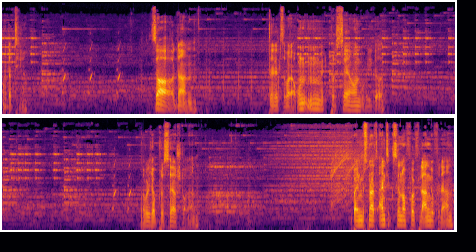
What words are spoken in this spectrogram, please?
War das hier? So, dann der letzte war da unten mit Presser und Regal. Will ich auch Presser steuern. Beide müssen als einzigste noch voll viele Angriffe lernen.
